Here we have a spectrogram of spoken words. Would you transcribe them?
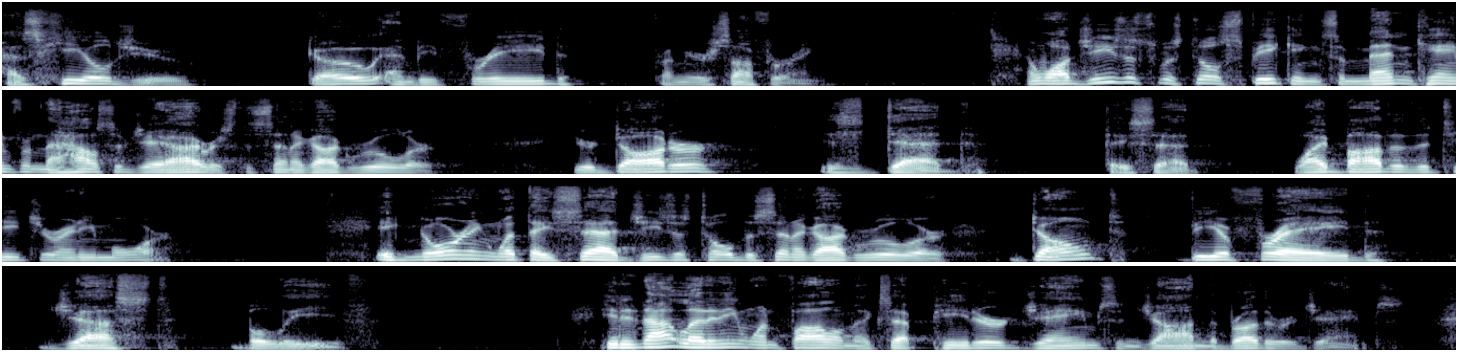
has healed you. Go and be freed from your suffering. And while Jesus was still speaking, some men came from the house of Jairus, the synagogue ruler. Your daughter is dead, they said. Why bother the teacher anymore? Ignoring what they said, Jesus told the synagogue ruler, Don't be afraid, just believe. He did not let anyone follow him except Peter, James, and John, the brother of James.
